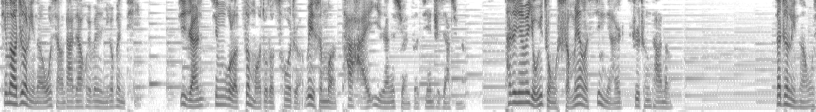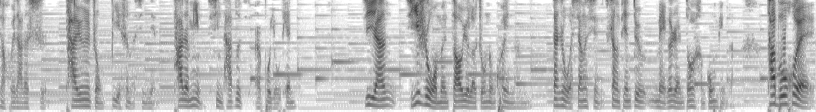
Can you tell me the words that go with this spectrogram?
听到这里呢，我想大家会问一个问题：既然经过了这么多的挫折，为什么他还毅然的选择坚持下去呢？他是因为有一种什么样的信念而支撑他呢？在这里呢，我想回答的是。他有一种必胜的信念，他的命信他自己而不由天。既然即使我们遭遇了种种困难，但是我相信上天对每个人都是很公平的，他不会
